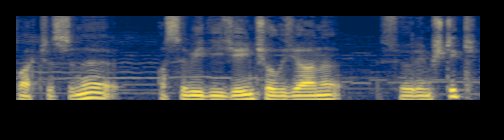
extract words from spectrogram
parçasını Asabi DJ'in çalacağını söylemiştik.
